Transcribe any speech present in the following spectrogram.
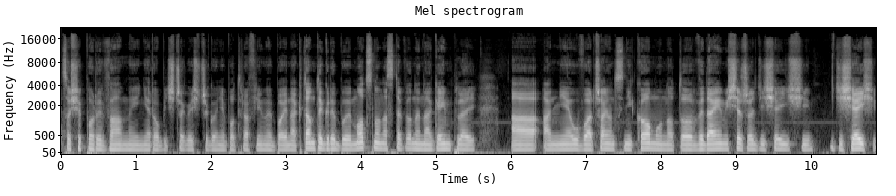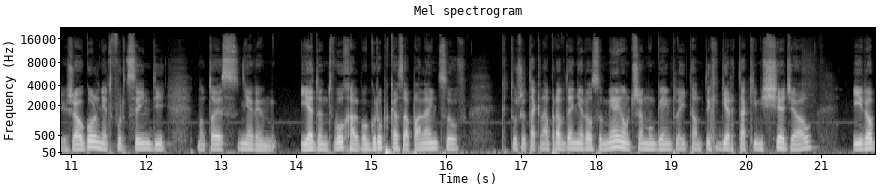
co się porywamy i nie robić czegoś, czego nie potrafimy, bo jednak tamte gry były mocno nastawione na gameplay, a, a nie uwłaczając nikomu, no to wydaje mi się, że dzisiejsi, dzisiejsi, że ogólnie twórcy indie, no to jest, nie wiem, jeden, dwóch albo grupka zapaleńców, którzy tak naprawdę nie rozumieją, czemu gameplay tamtych gier takim siedział i, rob,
